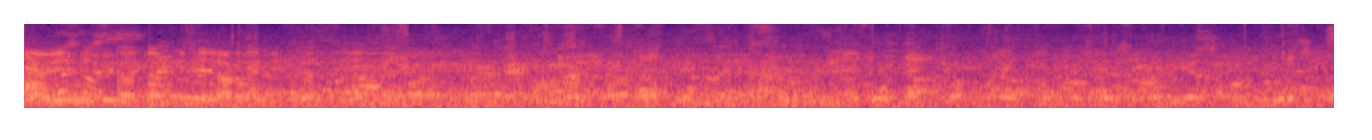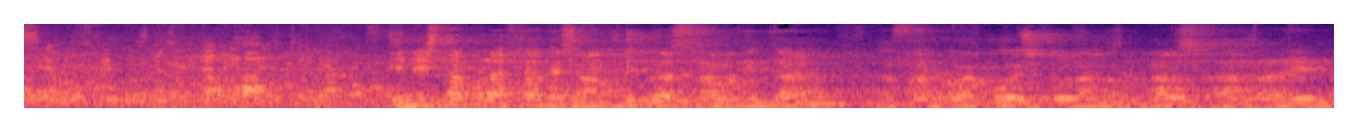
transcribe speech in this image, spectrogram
Habéis estado también en la organización. En esta plaza de San Pedro Honetan, Nafarroako Eskola Normal Zaharraren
